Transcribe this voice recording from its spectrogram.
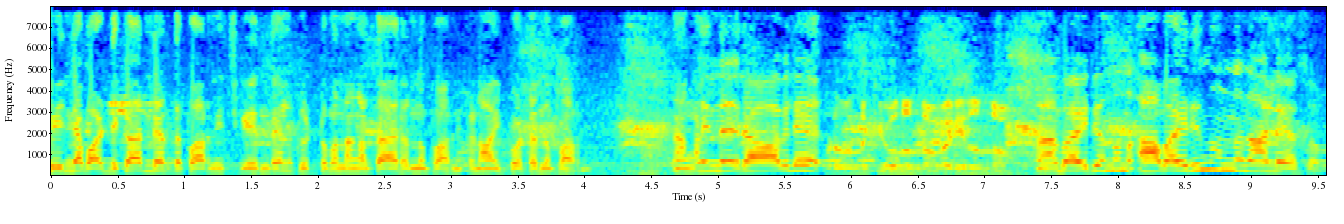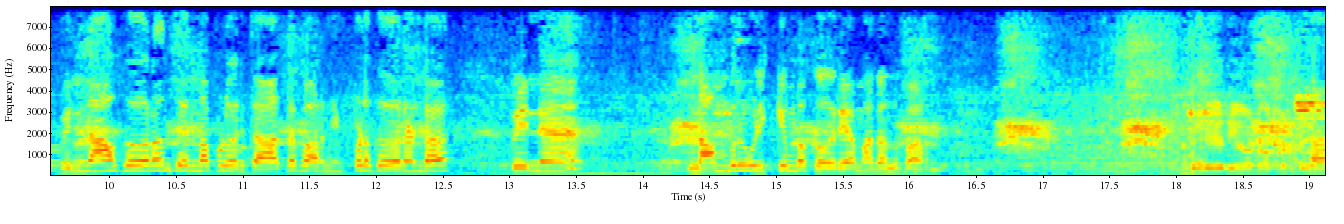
പിന്നെ വണ്ടിക്കാരന്റെ അടുത്ത് പറഞ്ഞു എന്തെങ്കിലും കിട്ടുമ്പോൾ ഞങ്ങൾ തരാമെന്ന് പറഞ്ഞിക്കണം ആയിക്കോട്ടെ എന്ന് പറഞ്ഞു. ഞങ്ങൾ ഇന്ന് രാവിലെ വരി നിന്ന്? ആ വരി നിന്ന് നാല് ദിവസം. പിന്നെ ആ കയറാൻ ചെന്നപ്പോൾ ഒരു താത്ത പറഞ്ഞു ഇപ്പോൾ കയറണ്ട പിന്നെ നമ്പർ വിളിക്കുമ്പോൾ കയറിയാൽ മതെന്ന് പറഞ്ഞു. കേറിയോ? ആ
